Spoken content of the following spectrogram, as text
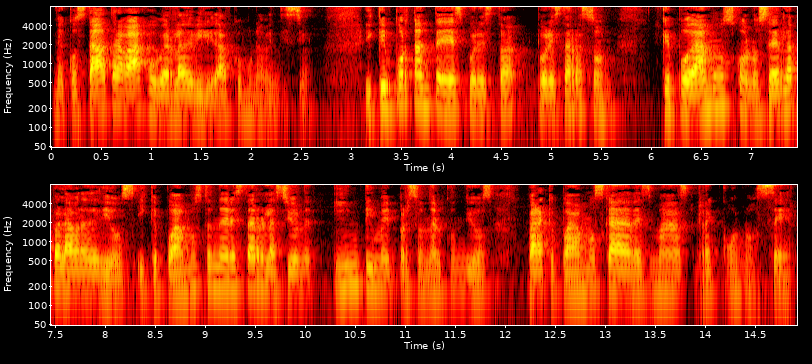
Me costaba trabajo ver la debilidad como una bendición. Y qué importante es por esta, por esta razón que podamos conocer la palabra de Dios y que podamos tener esta relación íntima y personal con Dios para que podamos cada vez más reconocer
